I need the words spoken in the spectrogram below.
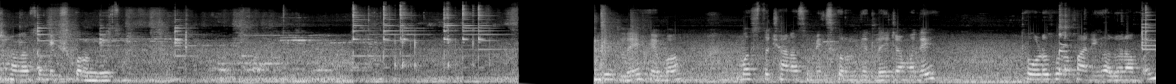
छान असं मिक्स करून घ्यायचं. घेतलंय हे बघ. मस्त छान असं मिक्स करून घेतलं याच्यामध्ये थोडं थोडं पाणी घालून आपण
